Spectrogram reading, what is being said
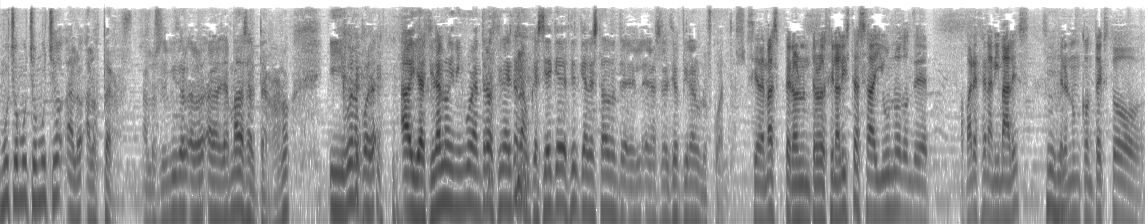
mucho, mucho, mucho a, los perros, a los silbidos, a, las llamadas al perro, ¿no? Y bueno, pues ah, y al final no hay ninguna entre los finalistas, aunque sí hay que decir que han estado en, la selección final unos cuantos. Sí, además, pero entre los finalistas hay uno donde aparecen animales, pero en un contexto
